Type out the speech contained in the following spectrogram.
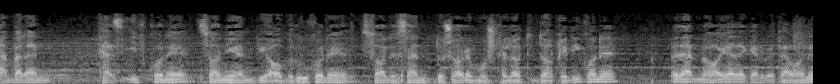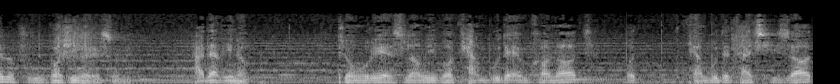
اولا تضعیف کنه ثانیا بیابرو کنه ثالثا دچار مشکلات داخلی کنه و در نهایت اگر بتوانه به فروپاشی برسونه. هدف اینا جمهوری اسلامی با کمبود امکانات با کمبود تجهیزات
